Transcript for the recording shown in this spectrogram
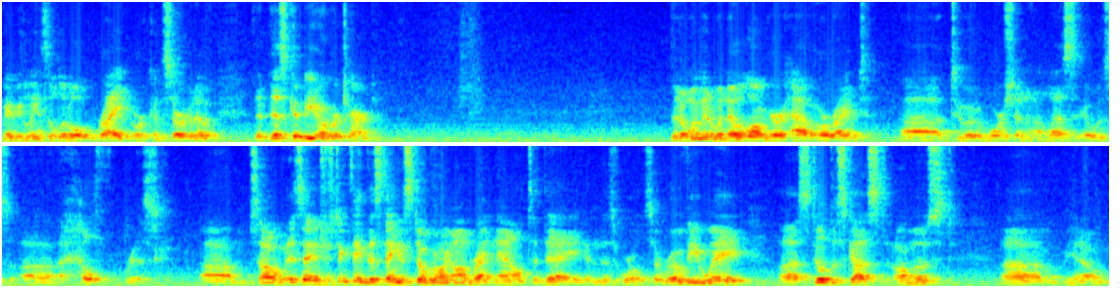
maybe leans a little right or conservative, that this could be overturned. That a woman would no longer have a right uh, to an abortion unless it was uh, a health risk. Um, so it's an interesting thing. This thing is still going on right now today in this world. So Roe v. Wade, uh, still discussed almost, um, you know,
